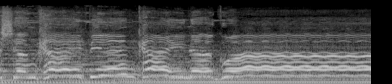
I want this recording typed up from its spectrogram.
想开便开那关。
